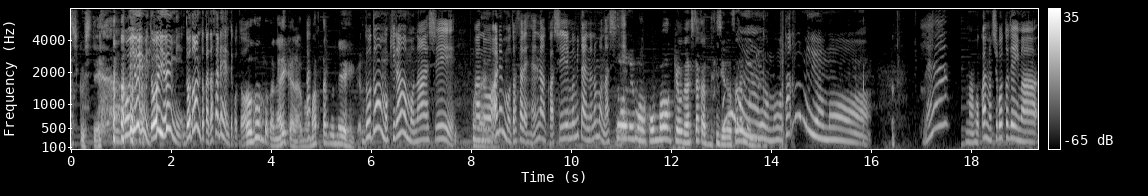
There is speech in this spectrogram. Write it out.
しくして。どういう意味？どういう意味？ドドンとか出されへんってこと？ドドンとかないから、もう全くねえへんから。ドドンもキラーもないし、あの、あれれも出されへんなんか CM みたいなのもなし。それも、ほんまは今日出したかったけど、そそうれもね、やよ、もう頼むよ、もう。ね？まあ他の仕事で今、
